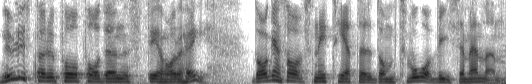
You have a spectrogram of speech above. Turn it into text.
Nu lyssnar du på podden Stenhar och Hägg. Dagens avsnitt heter De två vise männen.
